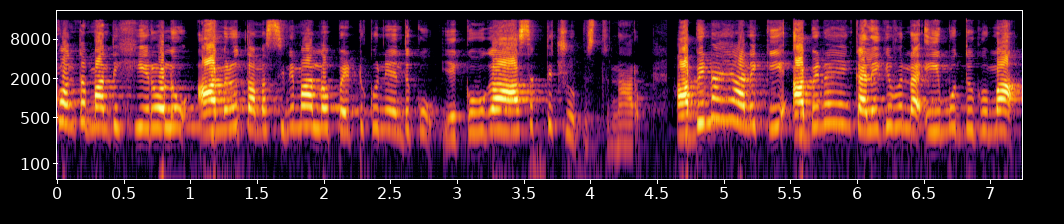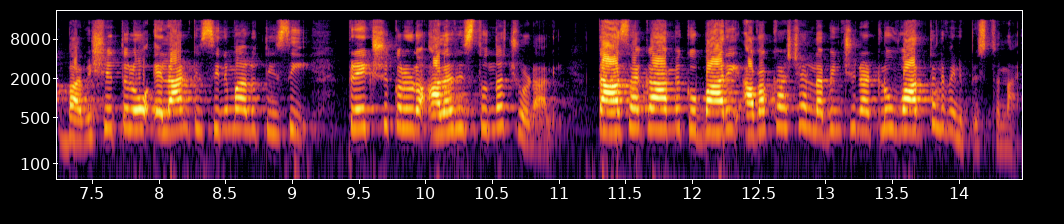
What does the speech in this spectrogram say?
కొంతమంది హీరోలు ఆమెను తమ సినిమాల్లో పెట్టుకునేందుకు ఎక్కువగా ఆసక్తి చూపిస్తున్నారు. అభినయానికి అభినయం కలిగి ఉన్న ఈ ముద్దుగుమ భవిష్యత్తులో ఎలాంటి సినిమాలు తీసి ప్రేక్షకులను అలరిస్తుందో చూడాలి. తాజాగా ఆమెకు భారీ అవకాశం లభించినట్లు వార్తలు వినిపిస్తున్నాయి.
